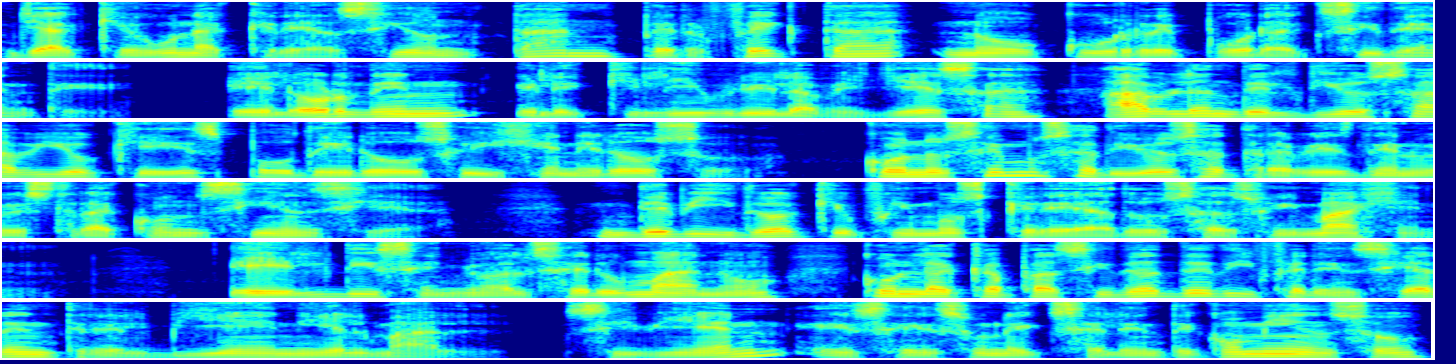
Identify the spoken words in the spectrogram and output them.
ya que una creación tan perfecta no ocurre por accidente. El orden, el equilibrio y la belleza hablan del Dios sabio que es poderoso y generoso. Conocemos a Dios a través de nuestra conciencia, debido a que fuimos creados a su imagen. Él diseñó al ser humano con la capacidad de diferenciar entre el bien y el mal. Si bien ese es un excelente comienzo,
